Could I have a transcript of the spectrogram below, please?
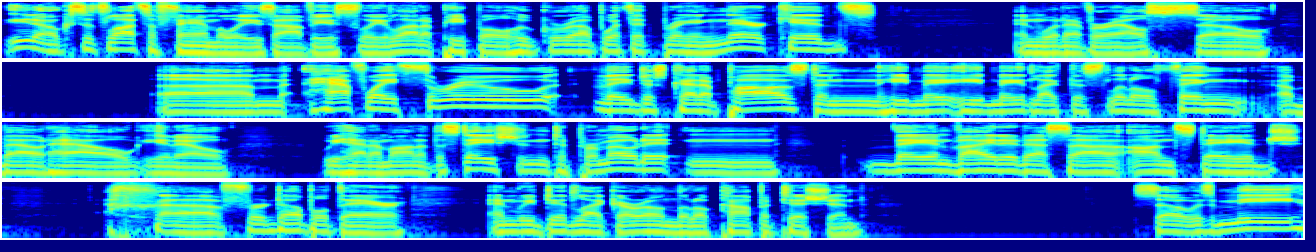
you know, because it's lots of families, obviously, a lot of people who grew up with it bringing their kids and whatever else. So um, halfway through, they just kind of paused, and he made he made like this little thing about how you know we had him on at the station to promote it, and they invited us uh, on stage uh, for Double Dare, and we did like our own little competition. So it was me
